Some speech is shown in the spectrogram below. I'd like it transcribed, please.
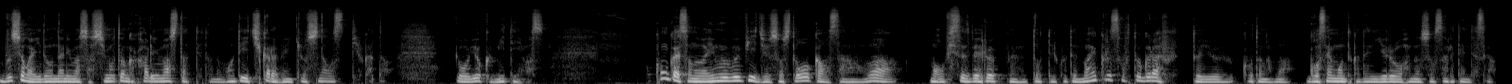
部署が異動になりました、仕事が変わりましたって言うと、本当に一から勉強し直すっていう方をよく見ています。今回その MVP 受賞した大川さんは、まあ、 Office Development ということで、 Microsoft Graph ということが、まあ、ご専門とかでいろいろお話をされてるんですが、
